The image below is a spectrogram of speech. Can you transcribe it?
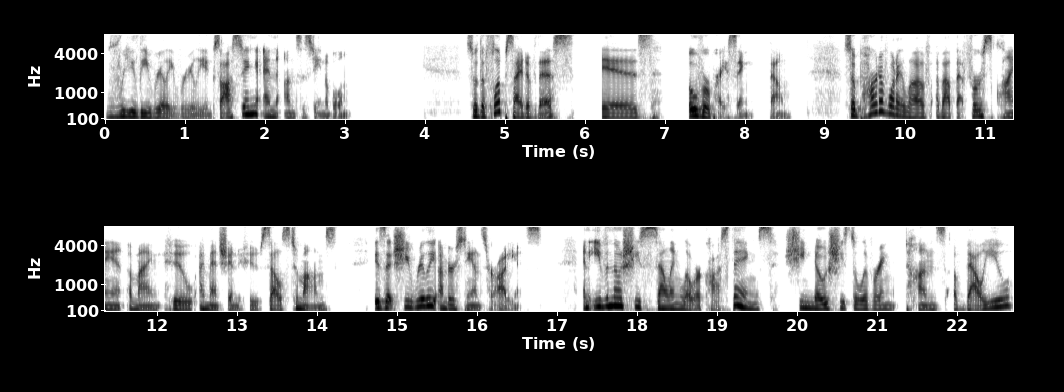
really really really exhausting and unsustainable so the flip side of this is overpricing though. So, part of what I love about that first client of mine who I mentioned who sells to moms is that she really understands her audience. And even though she's selling lower cost things, she knows she's delivering tons of value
